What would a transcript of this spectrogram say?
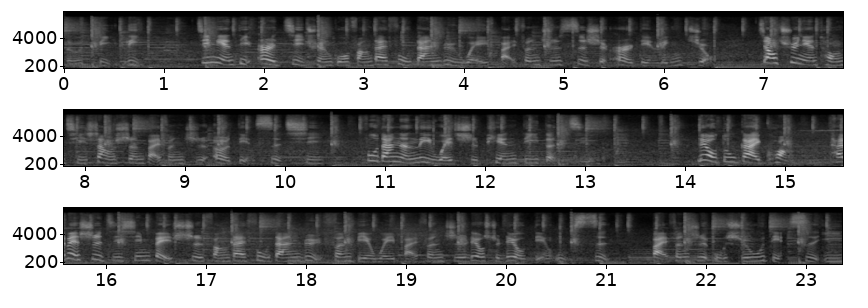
得比例。今年第二季全国房贷负担率为百分之四十二点零九，较去年同期上升百分之二点四七。负担能力维持偏低等级。六都概况，台北市及新北市房贷负担率分别为百分之六十六点五四、百分之五十五点四一，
